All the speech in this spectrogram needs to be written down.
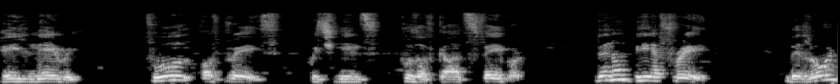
Hail Mary, full of grace, which means full of God's favor. Do not be afraid. The Lord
